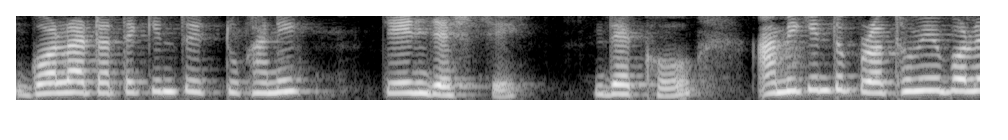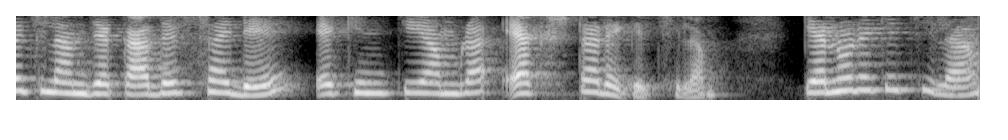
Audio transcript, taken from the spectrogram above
গলাটাতে কিন্তু একটুখানি চেঞ্জ এসছে। দেখো, আমি কিন্তু প্রথমেই বলেছিলাম যে কাদের সাইডে এক ইঞ্চি আমরা এক্সট্রা রেখেছিলাম। কেন রেখেছিলাম?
